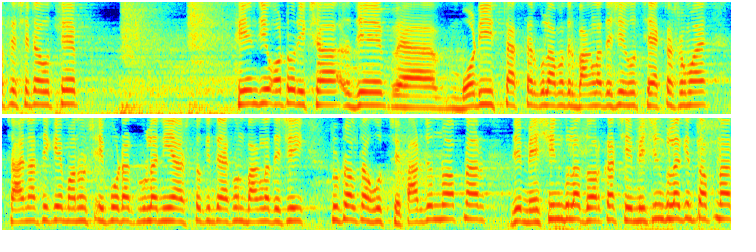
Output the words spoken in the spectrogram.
আসে সেটা হচ্ছে সিএনজি অটো রিক্সা যে বডি স্ট্রাকচারগুলো আমাদের বাংলাদেশে হচ্ছে। একটা সময় চায়না থেকে মানুষ এই প্রোডাক্টগুলো নিয়ে আসতো, কিন্তু এখন বাংলাদেশেই টোটালটা হচ্ছে। তার জন্য আপনার যে মেশিনগুলো দরকার, সেই মেশিনগুলো কিন্তু আপনার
